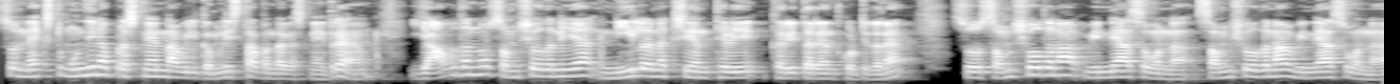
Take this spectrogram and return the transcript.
ಸೊ ನೆಕ್ಸ್ಟ್ ಮುಂದಿನ ಪ್ರಶ್ನೆಯನ್ನು ನಾವಿಲ್ಲಿ ಗಮನಿಸ್ತಾ ಬಂದಾಗ ಸ್ನೇಹಿತರೆ, ಯಾವುದನ್ನು ಸಂಶೋಧನೆಯ ನೀಲನಕ್ಷೆ ಅಂಥೇಳಿ ಕರೀತಾರೆ ಅಂತ ಕೊಟ್ಟಿದ್ದಾರೆ. ಸೊ ಸಂಶೋಧನಾ ವಿನ್ಯಾಸವನ್ನು ಸಂಶೋಧನಾ ವಿನ್ಯಾಸವನ್ನು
